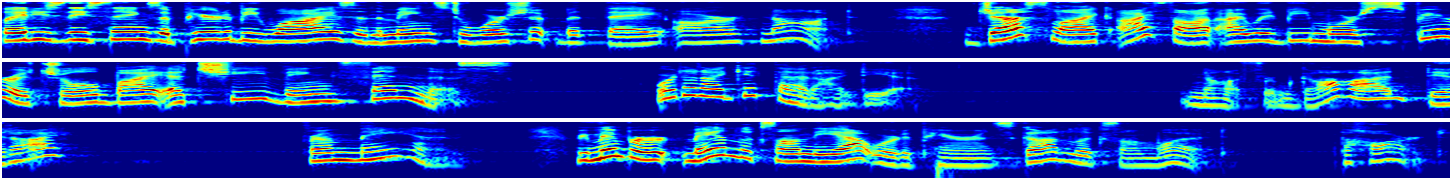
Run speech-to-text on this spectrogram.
Ladies, these things appear to be wise and the means to worship, but they are not. Just like I thought I would be more spiritual by achieving thinness. Where did I get that idea? Not from God, did I? From man. Remember, man looks on the outward appearance. God looks on what? The heart.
